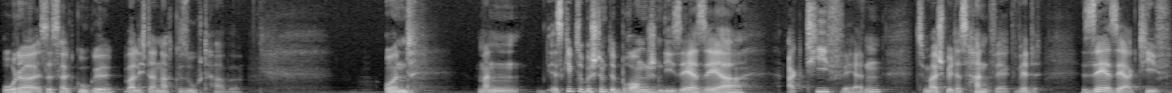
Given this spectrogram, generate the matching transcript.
oder es ist halt Google, weil ich danach gesucht habe. Und man, es gibt so bestimmte Branchen, die sehr, sehr aktiv werden. Zum Beispiel das Handwerk wird sehr, sehr aktiv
